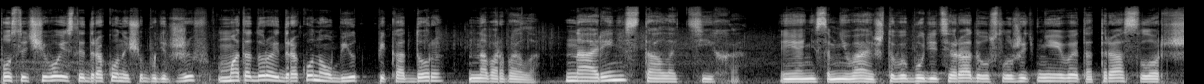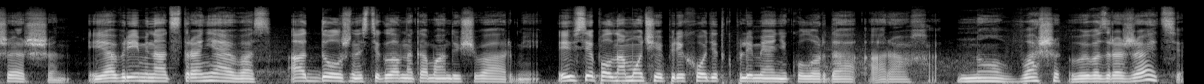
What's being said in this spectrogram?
После чего, если дракон еще будет жив, Матадора и дракона убьют Пикадоры Наварвелла. На арене стало тихо. «Я не сомневаюсь, что вы будете рады услужить мне и в этот раз, лорд Шершен. Я временно отстраняю вас от должности главнокомандующего армии, и все полномочия переходят к племяннику лорда Араха. Но ваше... Вы возражаете?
